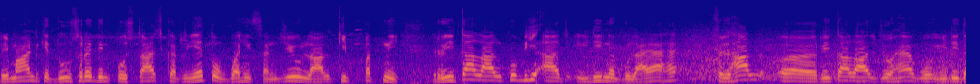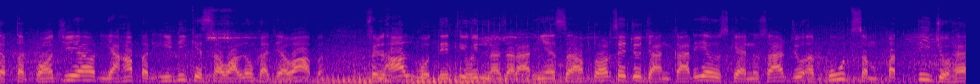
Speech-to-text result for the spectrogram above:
रिमांड के दूसरे दिन पूछताछ कर रही है तो वहीं संजीव लाल की पत्नी रीता लाल को भी आज ईडी ने बुलाया है। फ़िलहाल रीता लाल जो है, वो ईडी दफ्तर पहुँची है और यहाँ पर ईडी के सवालों का जवाब फ़िलहाल वो देती हुई नज़र आ रही हैं। साफ़ तौर से जो जानकारी है, उसके अनुसार जो अकूत संपत्ति जो है,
